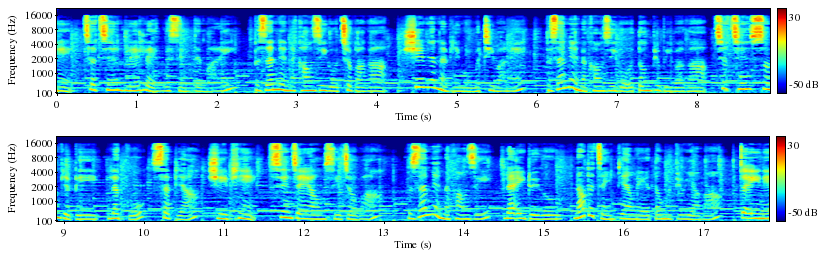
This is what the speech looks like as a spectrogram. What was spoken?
နဲ့ချက်ချင်းလဲလှယ်ဝတ်ဆင်သင့်ပါတယ်ပါဇက်နဲ့နှာခေါင်းစည်းကိုချွတ်ပါကရှေ့မျက်နှာပြင်ကိုမထိပါနဲ့ပါဇက်နဲ့နှာခေါင်းစည်းကိုအသုံးပြုပြီးပါကချက်ချင်းစွန့်ပစ်ပြီးလက်ကိုဆက်ပြရေဖြင့်စင်ကြယ်အောင်စီကြောပါပါဇက်နဲ့နှာခေါင်းစည်းလက်အိတ်တွေကိုနောက်တစ်ချိန်ပြန်လည်အသုံးမပြုရပါတအိမ်ထဲ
